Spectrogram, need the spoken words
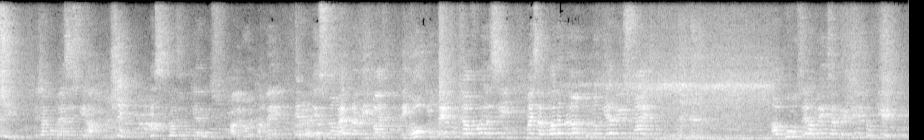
e já começa a espirrar. Esses dois eu não quero isso. Aleluia. Amém? Epa, isso não é para mim mais. Em outro tempo já foi assim, mas agora não. Eu não quero isso mais. Alguns realmente acreditam que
